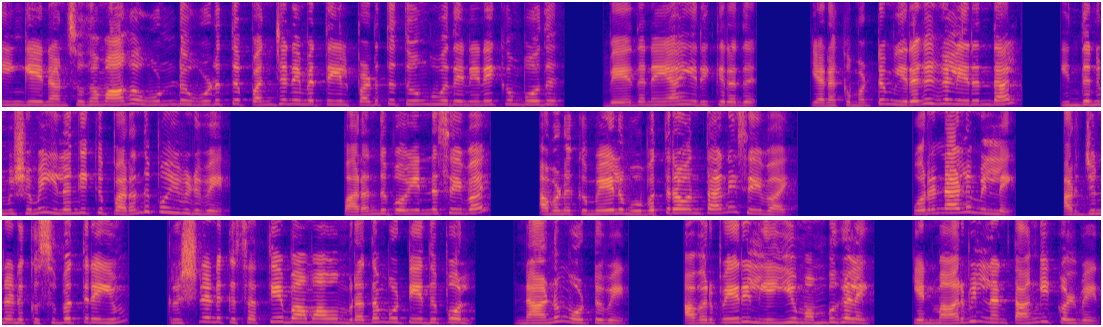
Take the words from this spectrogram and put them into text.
இங்கே நான் சுகமாக உண்டு உடுத்து பஞ்சநிமத்தையில் படுத்து தூங்குவதை நினைக்கும்போது வேதனையாய் இருக்கிறது. எனக்கு மட்டும் இறகுகள் இருந்தால் இந்த நிமிஷமே இலங்கைக்கு பறந்து போய்விடுவேன். பறந்து போய் என்ன செய்வாய்? அவனுக்கு மேலும் உபத்திரவம் தானே செய்வாய். ஒரு நாளும் இல்லை. அர்ஜுனனுக்கு சுபத்திரையும் கிருஷ்ணனுக்கு சத்யபாமாவும் ரதம் ஓட்டியது போல் நானும் ஓட்டுவேன். அவர் பேரில் எய்யும் அம்புகளை என் மார்பில் நான் தாங்கிக் கொள்வேன்.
